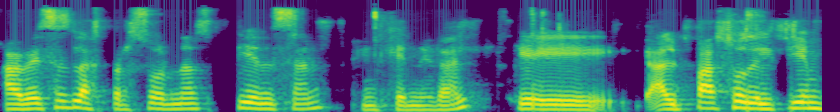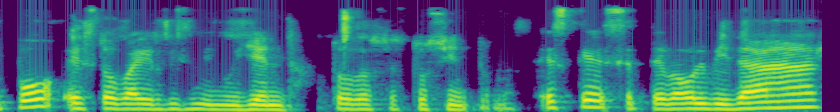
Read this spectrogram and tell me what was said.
A veces las personas piensan, en general, que al paso del tiempo esto va a ir disminuyendo todos estos síntomas. Es que se te va a olvidar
